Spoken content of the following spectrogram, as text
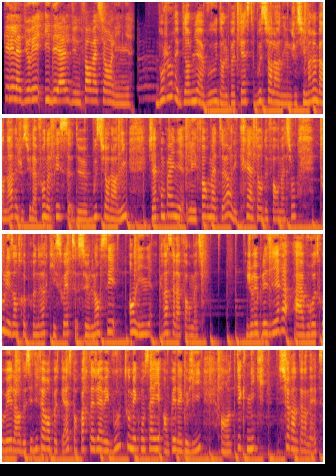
Quelle est la durée idéale d'une formation en ligne Bonjour et bienvenue à vous dans le podcast Boost Your Learning. Je suis Marion Bernard et je suis la fondatrice de Boost Your Learning. J'accompagne les formateurs, les créateurs de formation, tous les entrepreneurs qui souhaitent se lancer en ligne grâce à la formation. J'aurai plaisir à vous retrouver lors de ces différents podcasts pour partager avec vous tous mes conseils en pédagogie, en technique sur Internet,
